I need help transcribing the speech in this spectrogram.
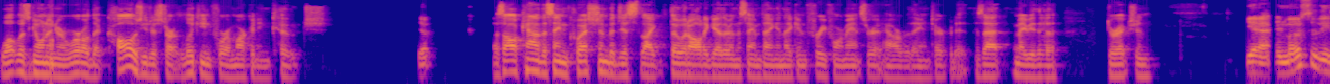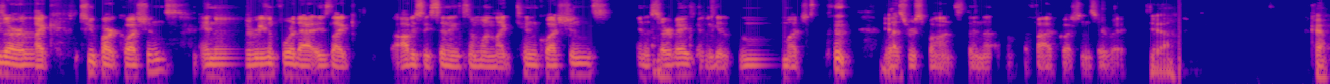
What was going on in your world that caused you to start looking for a marketing coach? Yep. That's all kind of the same question, but just like throw it all together in the same thing and they can freeform answer it however they interpret it. Is that maybe the direction? Yeah, and most of these are like two part questions. And the reason for that is like obviously sending someone like 10 questions in a mm-hmm. survey is going to get much less response than a, a five question survey. Yeah. Okay.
